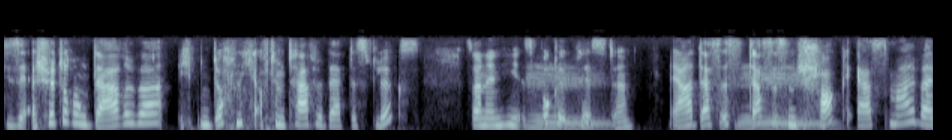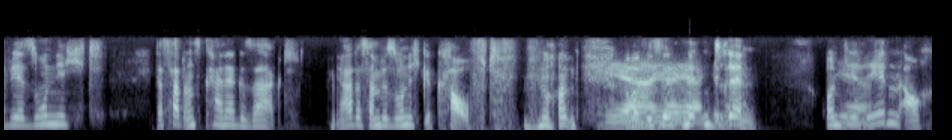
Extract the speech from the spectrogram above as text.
diese Erschütterung darüber, ich bin doch nicht auf dem Tafelberg des Glücks, sondern hier ist Buckelpiste. Ja, das ist, das ist ein mm. Schock erstmal, weil wir so nicht, das hat uns keiner gesagt. Ja, das haben wir so nicht gekauft. Und, ja, aber wir sind ja, mittendrin. Genau. Und ja. wir reden auch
